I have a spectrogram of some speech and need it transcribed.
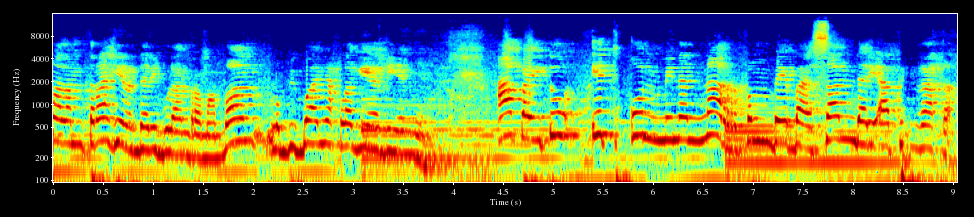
Malam terakhir dari bulan Ramadan lebih banyak lagi hadiahnya. Apa itu? Itkun minan nar, pembebasan dari api neraka.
